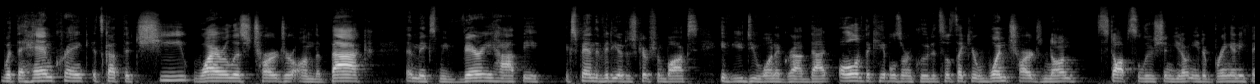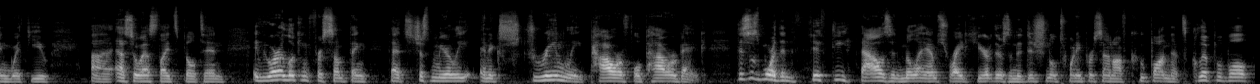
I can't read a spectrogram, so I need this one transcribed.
with the hand crank. It's got the Qi wireless charger on the back. That makes me very happy. Expand the video description box if you do want to grab that. All of the cables are included. So it's like your one charge non-stop solution. You don't need to bring anything with you. Uh, SOS lights built in. If you are looking for something that's just merely an extremely powerful power bank, this is more than 50,000 milliamps right here. There's an additional 20% off coupon that's clippable,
